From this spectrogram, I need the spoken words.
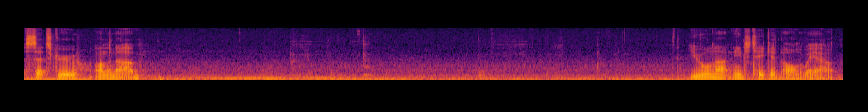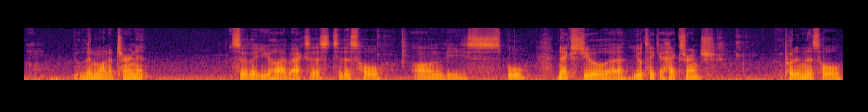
set screw on the knob. You will not need to take it all the way out. You'll then want to turn it so that you have access to this hole on the spool. Next you'll, uh, you'll take a hex wrench, put in this hole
